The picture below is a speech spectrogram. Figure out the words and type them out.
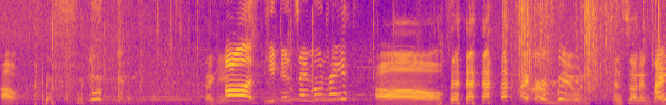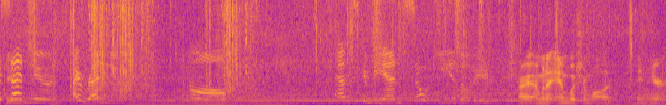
Oh. Becky. Oh, he did say moon wraith? Oh. I heard noon. And so did I said noon. I read noon. Oh. M's can be in so easily. Alright, I'm gonna ambush him while it's in here.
